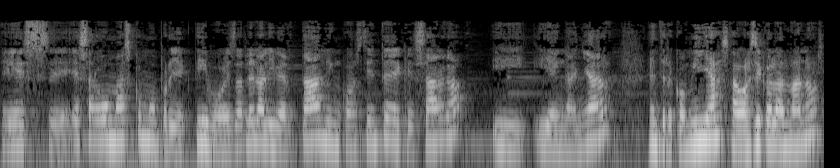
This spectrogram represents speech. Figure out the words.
Es, es algo más como proyectivo, es darle la libertad al inconsciente de que salga y, y, engañar, entre comillas, hago así con las manos,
